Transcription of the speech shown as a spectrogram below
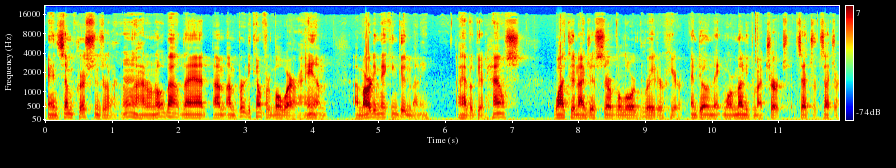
And some Christians are like, oh, I don't know about that. I'm, I'm pretty comfortable where I am. I'm already making good money. I have a good house. Why couldn't I just serve the Lord greater here and donate more money to my church, etc., etc.?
